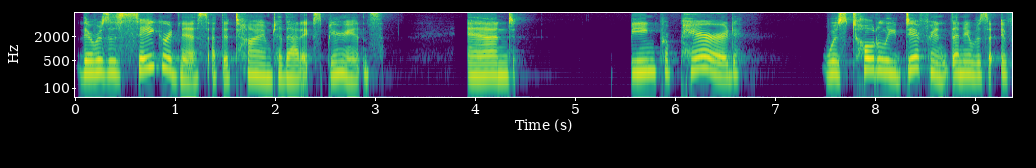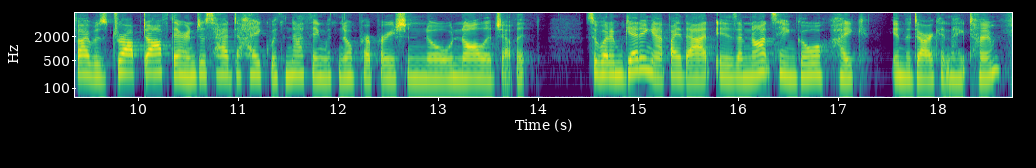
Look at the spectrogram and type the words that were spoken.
there was a sacredness at the time to that experience. And being prepared was totally different than it was if I was dropped off there and just had to hike with nothing, with no preparation, no knowledge of it. So, what I'm getting at by that is I'm not saying go hike in the dark at nighttime.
